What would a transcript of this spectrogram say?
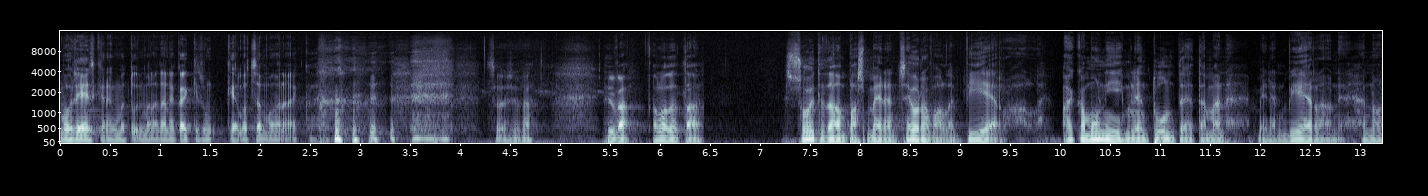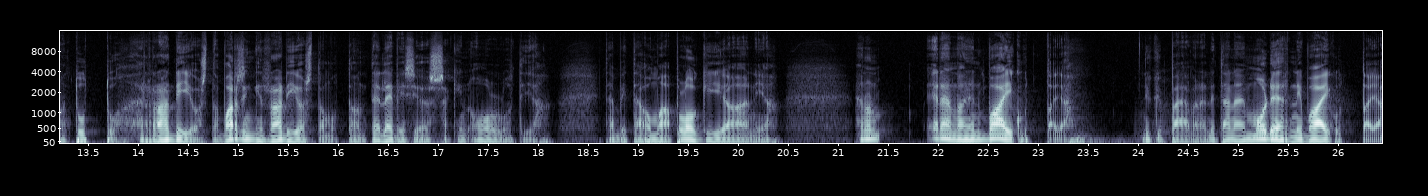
Voisin ensi kerran, kun mä tunnen, mä laitan kaikki sun kellot samaan aikaan. Se olisi hyvä. Hyvä, aloitetaan. Soitetaanpas meidän seuraavalle vieraalle. Aika moni ihminen tuntee tämän meidän vieraan. Hän on tuttu radiosta, varsinkin radiosta, mutta on televisiossakin ollut ja tämän pitää omaa blogiaan ja hän on eräänlainen vaikuttaja nykypäivänä, eli tänään moderni vaikuttaja.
